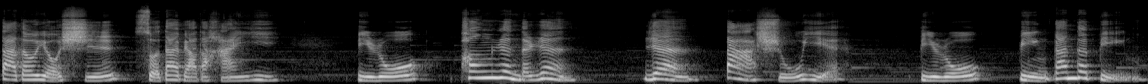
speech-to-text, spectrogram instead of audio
大都有食所代表的含义。比如烹饪的饪，饪大暑也；比如饼干的饼，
